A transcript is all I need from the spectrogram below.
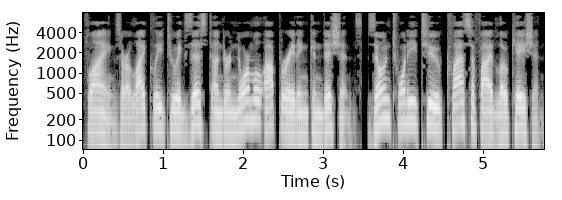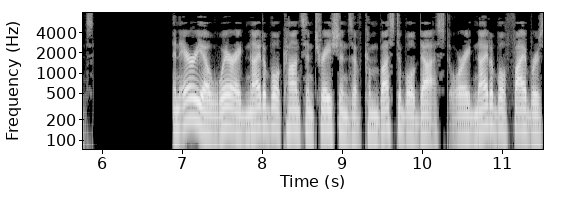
flyings are likely to exist under normal operating conditions. Zone 22 classified locations an area where ignitable concentrations of combustible dust or ignitable fibers,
